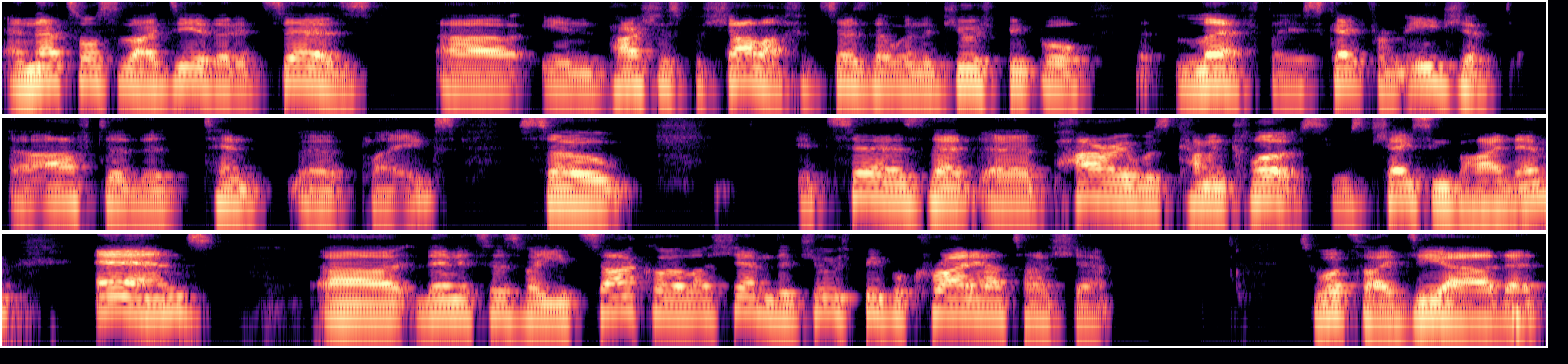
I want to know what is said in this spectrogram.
And that's also the idea that it says uh, in Parshas Beshalach, it says that when the Jewish people left, they escaped from Egypt uh, after the 10 uh, plagues. So it says that uh, Pari was coming close. He was chasing behind them. And uh, then it says, Vayitzako el Hashem, the Jewish people cried out to Hashem. So what's the idea that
